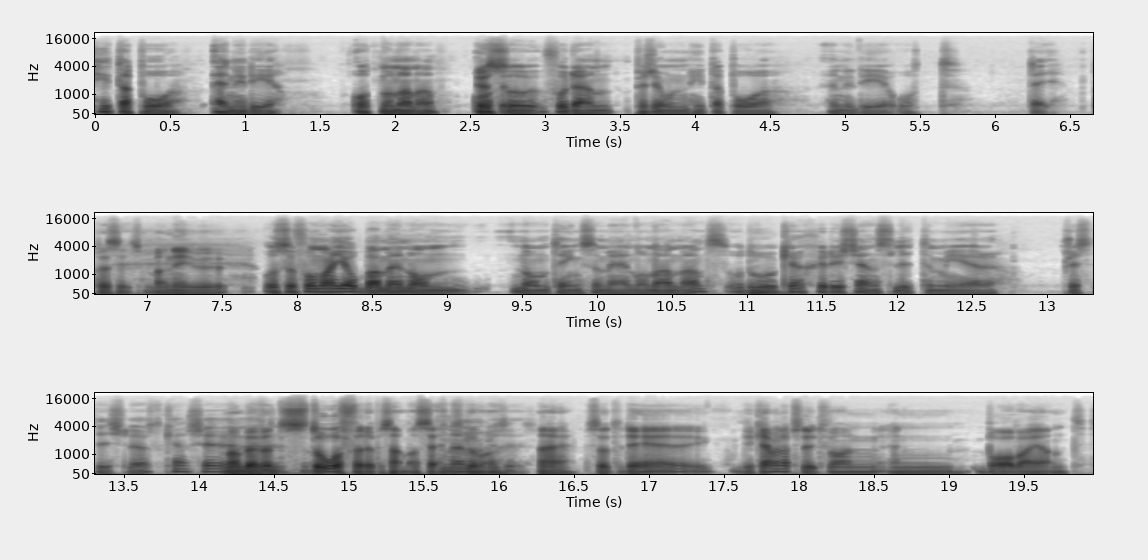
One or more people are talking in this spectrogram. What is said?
hittar på en idé åt någon annan. Och Just det. så får den personen hitta på en idé åt dig. Precis, man är ju... Och så får man jobba med någon, någonting som är någon annans. Och då Mm. kanske det känns lite mer prestigelöst kanske. Man behöver inte stå för det på samma sätt. Nej, då. Nej, så att det, det kan väl absolut vara en, en bra variant.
